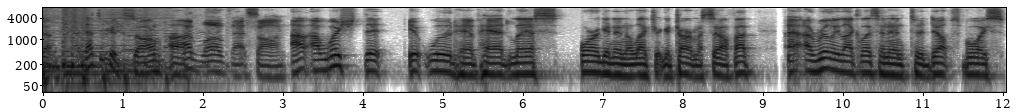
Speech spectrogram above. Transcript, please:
And uh, that's a good song. I Uh, love that song. I, I wish that it would have had less organ and electric guitar myself. I I I really like listening to Delp's voice.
